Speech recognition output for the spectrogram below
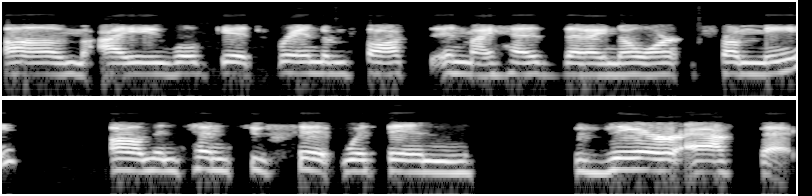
Um, I will get random thoughts in my head that I know aren't from me um, and tend to fit within their aspect.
